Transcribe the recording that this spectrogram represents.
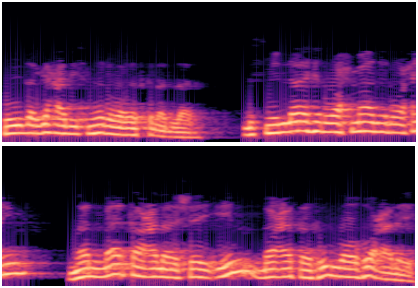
quyidagi hadisni rivoyat qiladilar. بسم الله الرحمن الرحيم من مات على شيء بعثه الله عليه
